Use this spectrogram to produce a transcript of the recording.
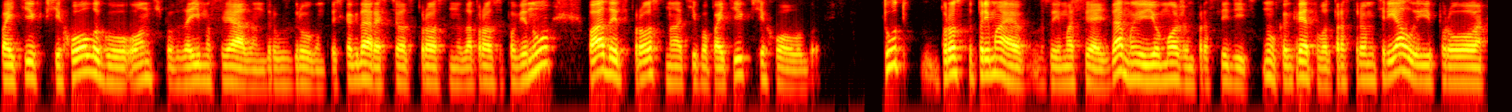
пойти к психологу, он типа взаимосвязан друг с другом. То есть когда растет спрос на запросы по вину, падает спрос на типа пойти к психологу. Тут просто прямая взаимосвязь, да, мы ее можем проследить. Ну, конкретно вот про стройматериалы и про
